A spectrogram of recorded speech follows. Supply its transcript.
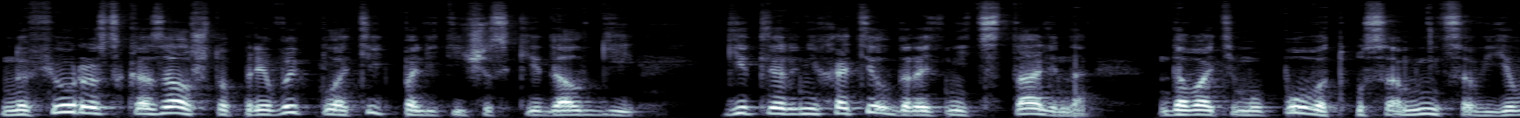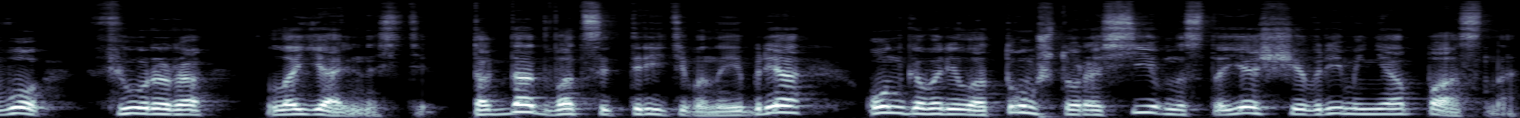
Но фюрер сказал, что привык платить политические долги. Гитлер не хотел дразнить Сталина, давать ему повод усомниться в его, фюрера, лояльности. Тогда, 23 ноября, он говорил о том, что Россия в настоящее время не опасна,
